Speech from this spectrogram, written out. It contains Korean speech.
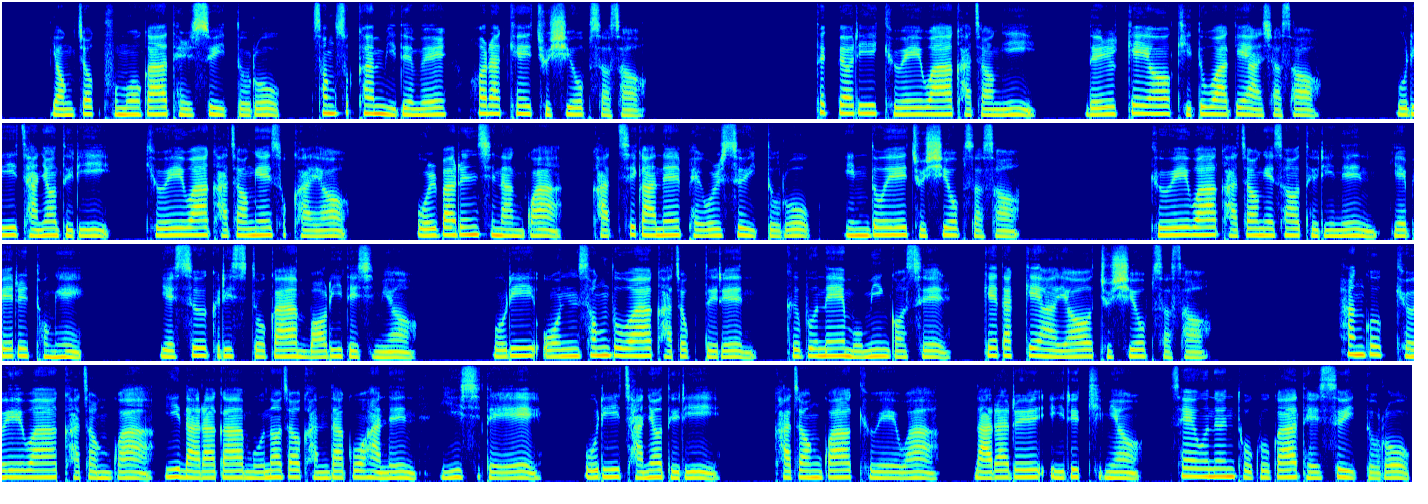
영적 부모가 될 수 있도록 성숙한 믿음을 허락해 주시옵소서. 특별히 교회와 가정이 늘 깨어 기도하게 하셔서 우리 자녀들이 교회와 가정에 속하여 올바른 신앙과 가치관을 배울 수 있도록 인도해 주시옵소서. 교회와 가정에서 드리는 예배를 통해 예수 그리스도가 머리 되시며 우리 온 성도와 가족들은 그분의 몸인 것을 깨닫게 하여 주시옵소서. 한국 교회와 가정과 이 나라가 무너져 간다고 하는 이 시대에 우리 자녀들이 가정과 교회와 나라를 일으키며 세우는 도구가 될 수 있도록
